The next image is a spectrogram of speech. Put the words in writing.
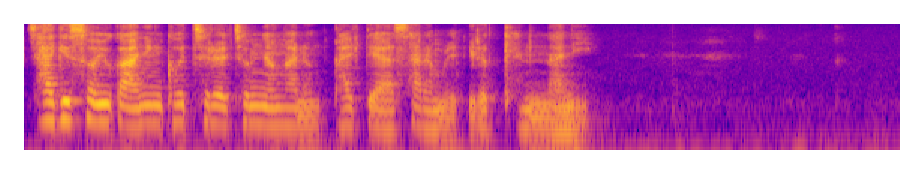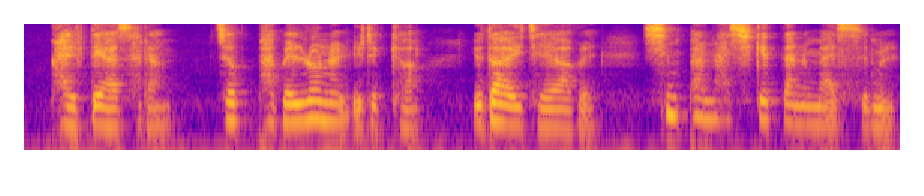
자기 소유가 아닌 거처를 점령하는 갈대아 사람을 일으켰나니 갈대아 사람 즉 바벨론을 일으켜 유다의 제약을 심판하시겠다는 말씀을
